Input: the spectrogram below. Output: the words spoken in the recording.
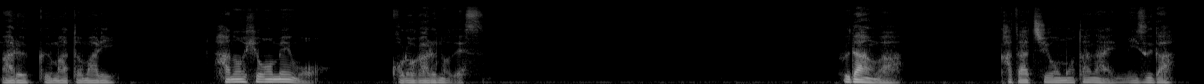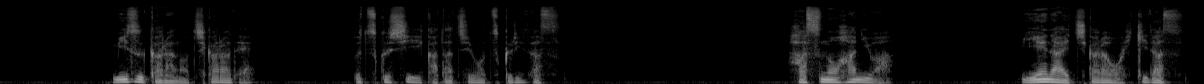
丸くまとまり葉の表面を転がるのです。普段は形を持たない水が自らの力で美しい形を作り出す。蓮の葉には見えない力を引き出す。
